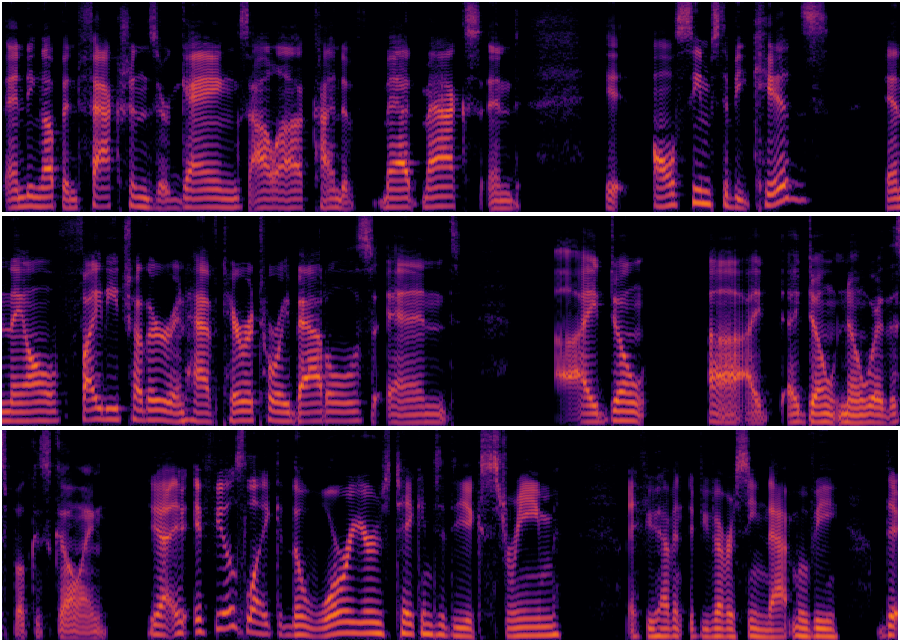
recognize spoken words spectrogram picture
ending up in factions or gangs a la kind of Mad Max and it all seems to be kids and they all fight each other and have territory battles and I don't uh, I I don't know where this book is going. Yeah, it, it feels like the Warriors taken to the extreme. If you haven't if you've ever seen that movie there,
